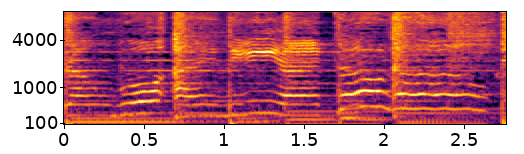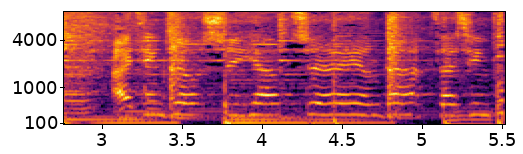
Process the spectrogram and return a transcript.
让我爱你爱到老。爱情就是要这样，它才幸福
